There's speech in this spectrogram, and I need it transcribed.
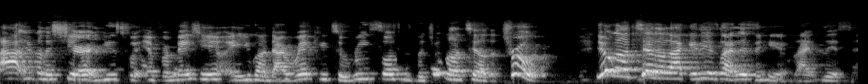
out. You're gonna share useful information, and you're gonna direct you to resources. But you're gonna tell the truth. You're gonna tell it like it is. Like, listen here. Like, listen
